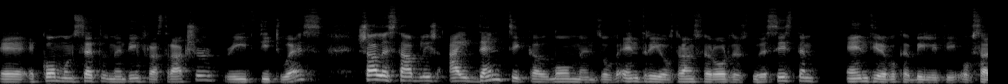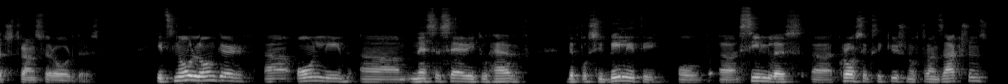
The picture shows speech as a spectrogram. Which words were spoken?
a, a, common settlement infrastructure, read T2S, shall establish identical moments of entry of transfer orders to the system and irrevocability of such transfer orders. It's no longer uh, only um, necessary to have the possibility of uh, seamless uh, cross execution of transactions,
